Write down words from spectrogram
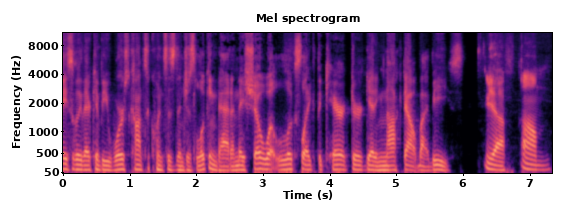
basically there can be worse consequences than just looking bad, and they show what looks like the character getting knocked out by bees. Yeah. Um,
